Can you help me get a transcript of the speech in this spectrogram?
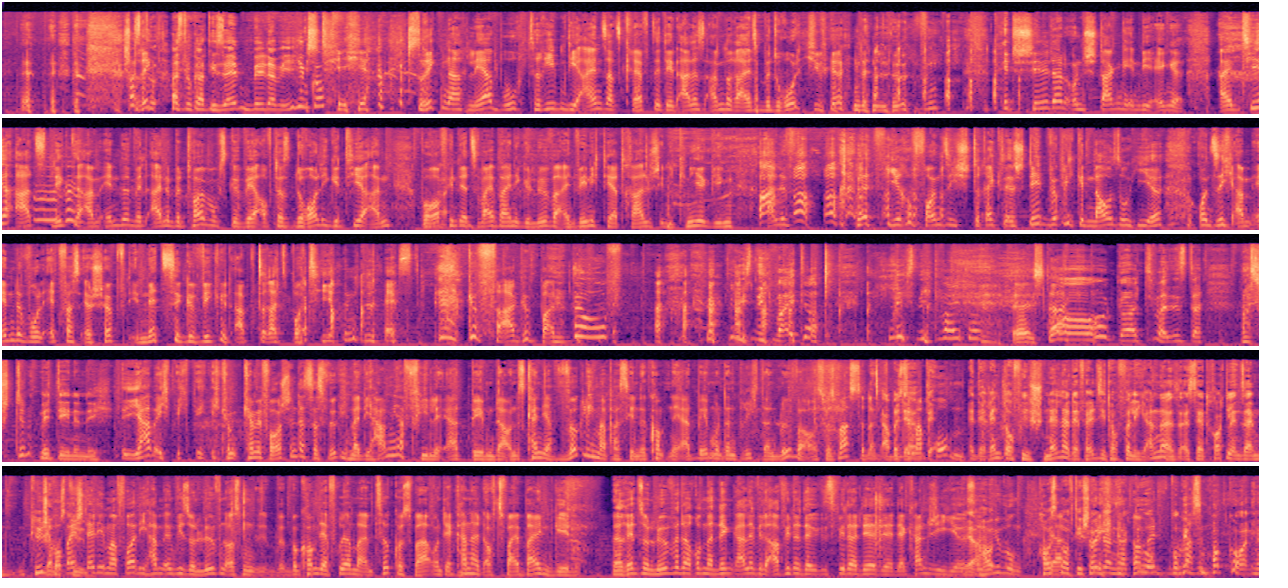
Hast du, hast du gerade dieselben Bilder wie ich im Kopf? Ja, strikt nach Lehrbuch trieben die Einsatzkräfte den alles andere als bedrohlich wirkenden Löwen mit Schildern und Stangen in die Enge. Ein Tierarzt legte am Ende mit einem Betäubungsgewehr auf das drollige Tier an, woraufhin der zweibeinige Löwe ein wenig theatralisch in die Knie ging, alle, alle Viere von sich streckte. Es steht wirklich genauso hier und sich am Ende wohl etwas erschöpft in Netze gewickelt abtransportieren lässt. Gefahr gebannt. auf. Lies nicht weiter. Lies nicht weiter. Äh, stark. Oh Gott, was ist da? Was stimmt mit denen nicht? Ja, aber ich, ich, ich kann, kann mir vorstellen, dass das wirklich mal, die haben ja viele Erdbeben da und es kann ja wirklich mal passieren, da kommt ein Erdbeben und dann bricht dann Löwe aus. Was machst du dann? Aber Musst der, mal proben. Der, der rennt doch viel schneller, der fällt sich doch völlig anders als der Trottel in seinem Ja, Plüschkostüm. wobei stell dir mal vor, die haben irgendwie so einen Löwen aus dem bekommen, der früher mal im Zirkus war und der kann halt auf zwei Beinen gehen. Da rennt so ein Löwe darum, dann denken alle wieder, ach wieder, der ist wieder der, der, der Kanji hier, ist ja, eine hau, Übung. Haust ja. mal auf die Schulter und sagst, du, Moment, wo gibt's denn Popcorn?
